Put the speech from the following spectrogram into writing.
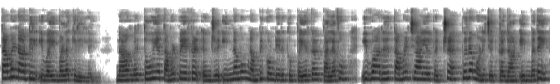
தமிழ்நாட்டில் இவை வழக்கில் இல்லை. நாங்கள் தூய தமிழ் பெயர்கள் என்று இன்னமும் நம்பிக்கொண்டிருக்கும் பெயர்கள் பலவும் இவ்வாறு தமிழ் சாயல் பெற்ற பிற மொழி சொற்கள்தான் என்பதை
